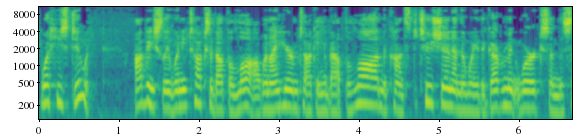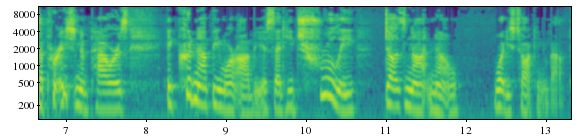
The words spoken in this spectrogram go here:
what he's doing. Obviously, when he talks about the law, when I hear him talking about the law and the Constitution and the way the government works and the separation of powers, it could not be more obvious that he truly does not know what he's talking about.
